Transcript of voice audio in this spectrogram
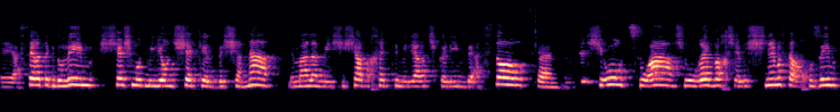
אה, עשרת הגדולים, 600 מיליון שקל בשנה, למעלה משישה וחצי מיליארד שקלים בעשור, כן. ושיעור תשואה, שיעור רווח של 12 אחוזים,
